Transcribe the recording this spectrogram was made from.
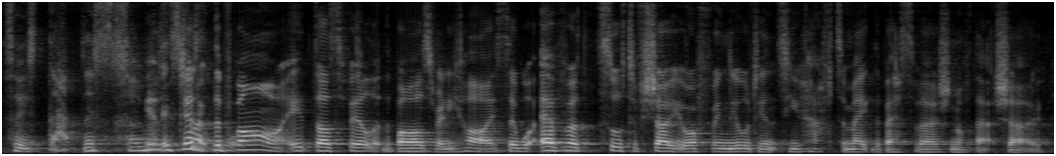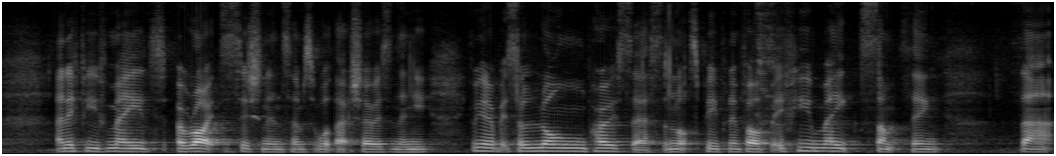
So it's that there's so much. It's, just the bar, it does feel that the bar's really high. So whatever sort of show you're offering the audience, you have to make the best version of that show. And if you've made a right decision in terms of what that show is, and then you, you know, it's a long process and lots of people involved, but if you make something that,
